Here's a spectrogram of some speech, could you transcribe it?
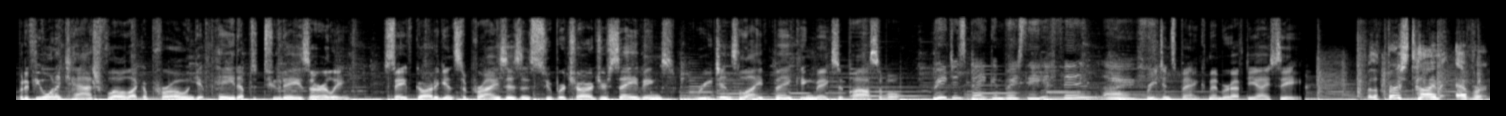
But if you want to cash flow like a pro and get paid up to two days early, safeguard against surprises and supercharge your savings, Regions Life Banking makes it possible. Regions Bank embrace the if in life. Regions Bank, member FDIC. For the first time ever,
